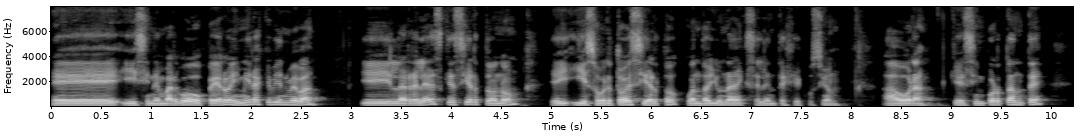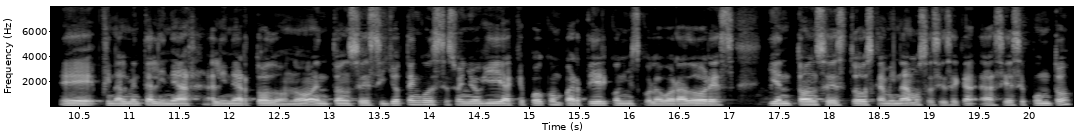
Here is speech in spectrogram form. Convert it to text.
eh, y sin embargo opero y mira qué bien me va. Y la realidad es que es cierto, ¿no? y sobre todo es cierto cuando hay una excelente ejecución. Ahora, que es importante, eh, finalmente alinear, alinear todo, ¿no? Entonces, si yo tengo este sueño guía que puedo compartir con mis colaboradores y entonces todos caminamos hacia ese, hacia ese punto,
